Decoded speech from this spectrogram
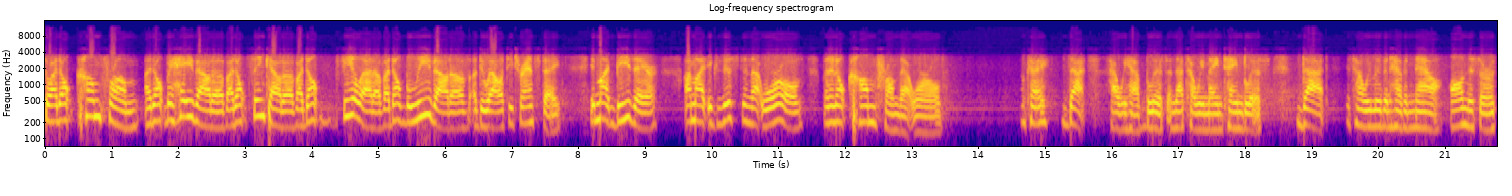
So I don't come from, I don't behave out of, I don't think out of, I don't feel out of, I don't believe out of a duality trance state. It might be there. I might exist in that world, but I don't come from that world. Okay? That's how we have bliss, and that's how we maintain bliss. That is how we live in heaven now, on this earth,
